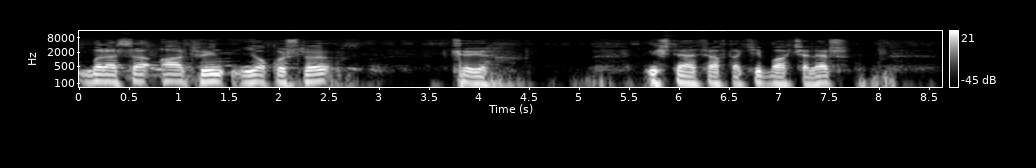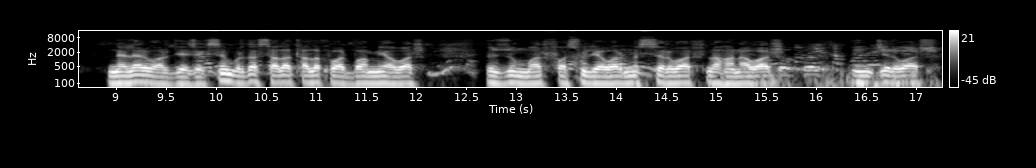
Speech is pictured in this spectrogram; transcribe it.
Burası Artvin Yokuşlu köyü. İşte etraftaki bahçeler. Neler var diyeceksin. Burada salatalık var, bamya var, üzüm var, fasulye var, mısır var, lahana var, incir var,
